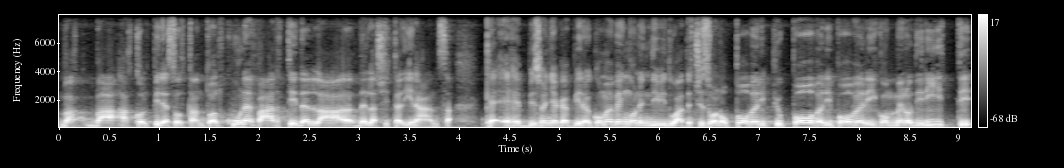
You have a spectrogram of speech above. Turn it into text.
va, va, a colpire soltanto alcune parti della, della cittadinanza, che eh, bisogna capire come vengono individuate. Ci sono poveri più poveri, poveri con meno diritti,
